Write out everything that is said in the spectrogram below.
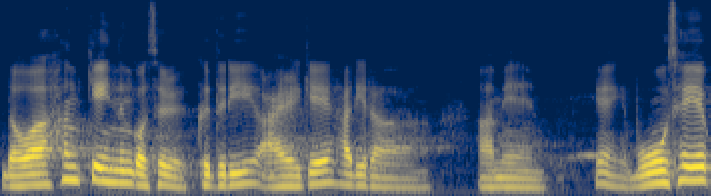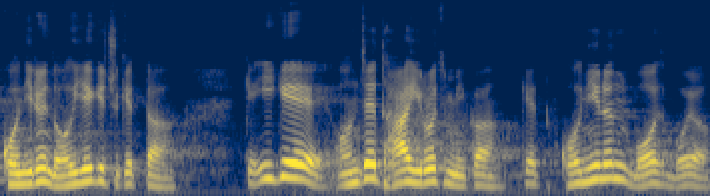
너와 함께 있는 것을 그들이 알게 하리라. 아멘. 예, 모세의 권위를 너희에게 주겠다. 이게 언제 다 이루어집니까? 권위는 뭐 뭐요?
